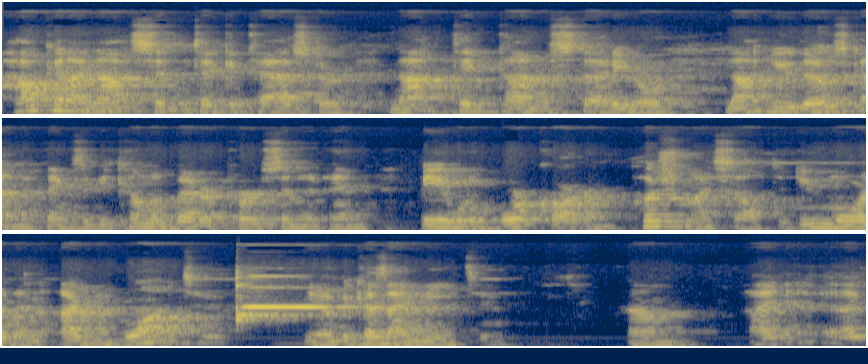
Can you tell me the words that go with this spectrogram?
how can I not sit and take a test or not take time to study or not do those kind of things and become a better person and, and be able to work harder and push myself to do more than I want to, you know, because I need to. Um, I, I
